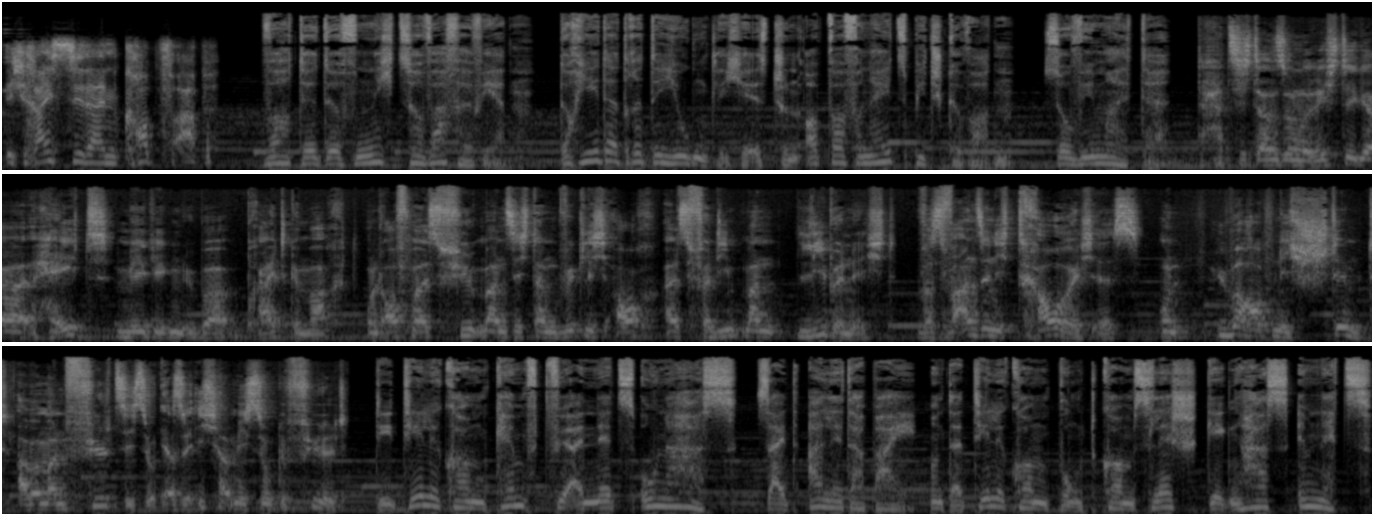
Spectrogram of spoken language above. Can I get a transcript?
Ich reiß dir deinen Kopf ab. Worte dürfen nicht zur Waffe werden. Doch jeder dritte Jugendliche ist schon Opfer von Hate Speech geworden. So wie Malte. Da hat sich dann so ein richtiger Hate mir gegenüber breit gemacht. Und oftmals fühlt man sich dann wirklich auch, als verdient man Liebe nicht. Was wahnsinnig traurig ist und überhaupt nicht stimmt. Aber man fühlt sich so. Also ich habe mich so gefühlt. Die Telekom kämpft für ein Netz ohne Hass. Seid alle dabei unter telekom.com slash gegen Hass im Netz.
